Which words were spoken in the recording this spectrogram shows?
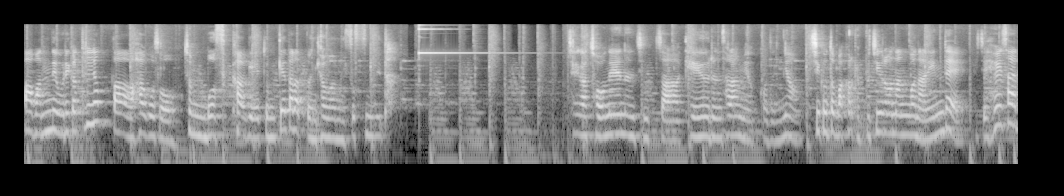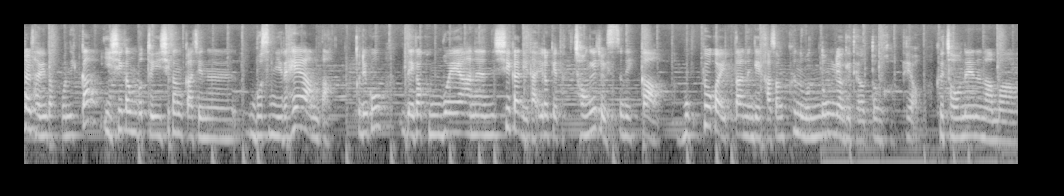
아 맞네 우리가 틀렸다 하고서 좀 머쓱하게 좀 깨달았던 경험이 있었습니다. 제가 전에는 진짜 게으른 사람이었거든요. 지금도 막 그렇게 부지런한 건 아닌데 이제 회사를 다니다 보니까 이 시간부터 이 시간까지는 무슨 일을 해야 한다. 그리고 내가 공부해야 하는 시간이다. 이렇게 딱 정해져 있으니까 목표가 있다는 게 가장 큰 원동력이 되었던 것 같아요. 그 전에는 아마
